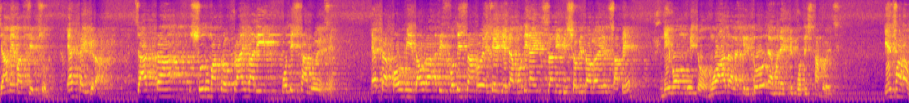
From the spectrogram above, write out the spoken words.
জামে মসজিদ শুধু, একটাই গ্রাম। চারটা শুধুমাত্র প্রাইমারি প্রতিষ্ঠান রয়েছে। একটা কৌমি দাওরা হাদিস প্রতিষ্ঠান রয়েছে, যেটা মদিনা ইসলামী বিশ্ববিদ্যালয়ের সাথে নিবন্ধিত মোয়াদালাকৃত এমন একটি প্রতিষ্ঠান রয়েছে। এছাড়াও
